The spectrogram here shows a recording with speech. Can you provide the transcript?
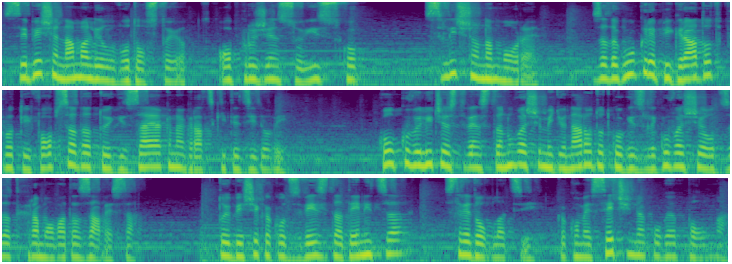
се беше намалил водостојот, обкружен со ископ, слично на море, за да го укрепи градот против обсада, тој ги зајакна градските зидови колку величествен стануваше меѓу народот кога излегуваше од зад храмовата завеса. Тој беше како звезда деница сред облаци, како месечина кога е полна.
